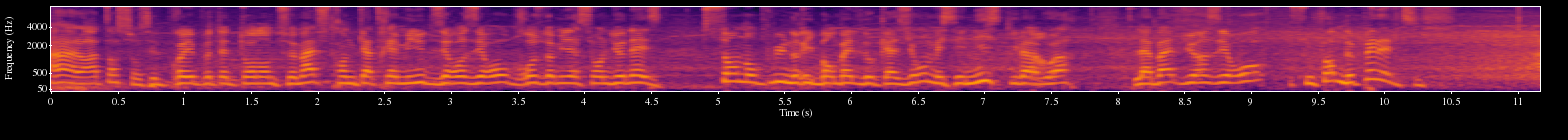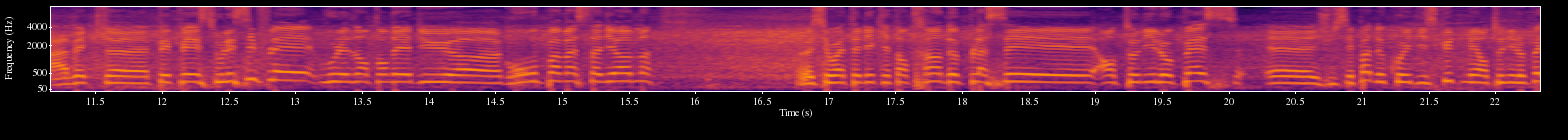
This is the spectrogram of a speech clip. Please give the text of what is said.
Ah alors attention, c'est le premier peut-être tournant de ce match, 34e minute 0-0, grosse domination lyonnaise sans non plus une ribambelle d'occasion, mais c'est Nice qui va avoir la balle du 1-0 sous forme de penalty. avec euh, Pépé sous les sifflets. Vous les entendez du euh, Groupama Stadium. Monsieur Wattelier qui est en train de placer Anthony Lopez. Euh, je ne sais pas de quoi il discute, mais Anthony Lopez,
